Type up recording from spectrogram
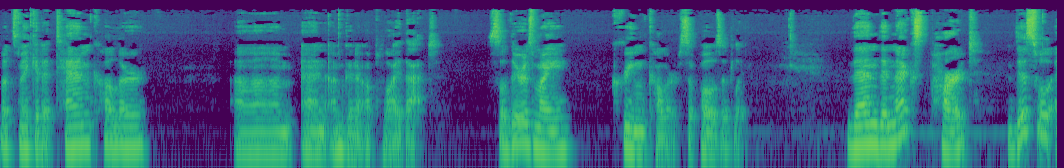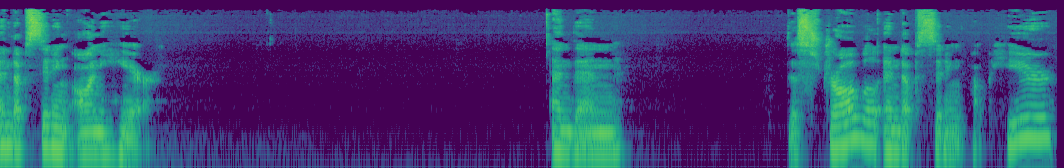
Let's make it a tan color. Um, and I'm to apply that. So there's my cream color, supposedly. Then the next part, this will end up sitting on here. And then the straw will end up sitting up here.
